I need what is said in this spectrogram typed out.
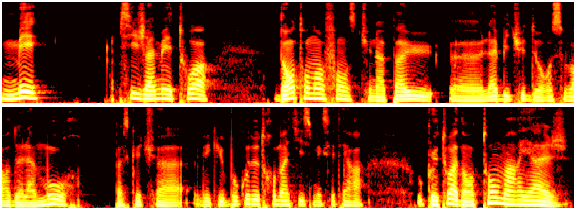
Mais si jamais toi, dans ton enfance, tu n'as pas eu euh, l'habitude de recevoir de l'amour parce que tu as vécu beaucoup de traumatismes, etc., ou que toi, dans ton mariage,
